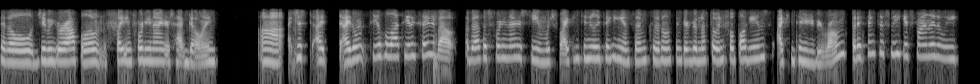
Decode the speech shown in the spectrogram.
that old Jimmy Garoppolo and the Fighting 49ers have going. Uh, I just I I don't see a whole lot to get excited about about this 49ers team, which is why I continually pick against them because I don't think they're good enough to win football games. I continue to be wrong, but I think this week is finally the week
